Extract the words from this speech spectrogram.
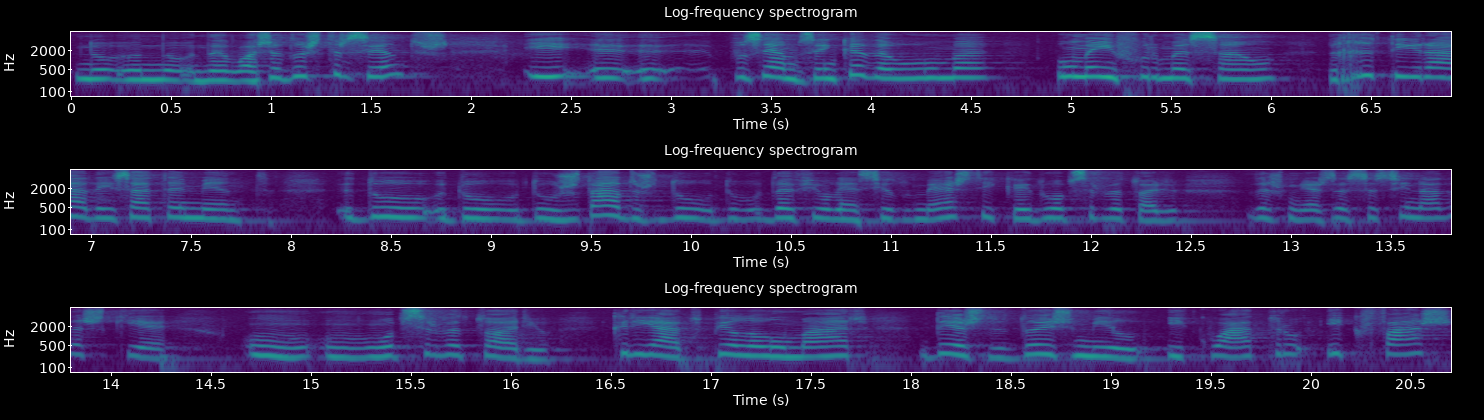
no, no, na loja dos 300 e pusemos em cada uma uma informação retirada exatamente do, do, dos dados do, da violência doméstica e do Observatório das Mulheres Assassinadas, que é um, um, observatório criado pela UMAR desde 2004 e que faz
